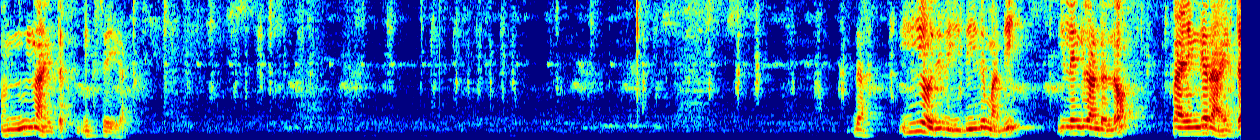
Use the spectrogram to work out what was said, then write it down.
നന്നായിട്ട് മിക്സ് ചെയ്യുക. ദാ ഈ ഒരു രീതിയിൽ മതി. ഇല്ലെങ്കിലുണ്ടല്ലോ ഭയങ്കരമായിട്ട്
